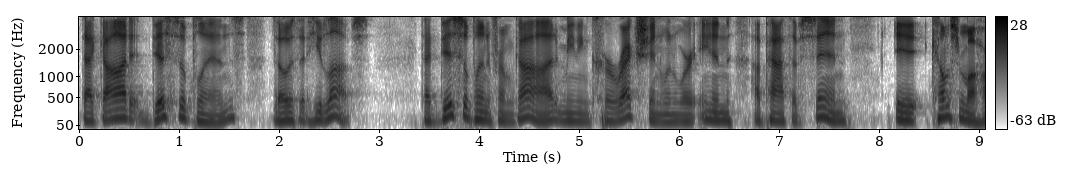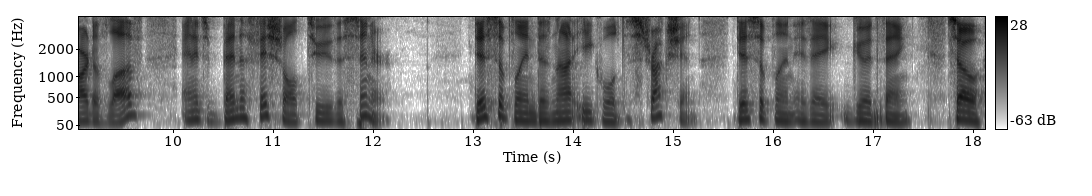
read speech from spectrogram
that God disciplines those that he loves that discipline from God, meaning correction when we're in a path of sin, it comes from a heart of love and it's beneficial to the sinner. Discipline does not equal destruction. Discipline is a good thing. So,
